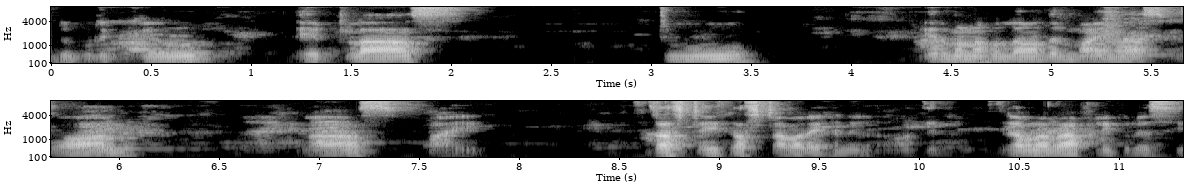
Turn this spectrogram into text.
এর কিউব, এ প্লাস টু, এর মানে হলো আমাদের minus one plus five. Just এই কাজটা আবার এখানে আমাদের আমরা রাফলি করেছি।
